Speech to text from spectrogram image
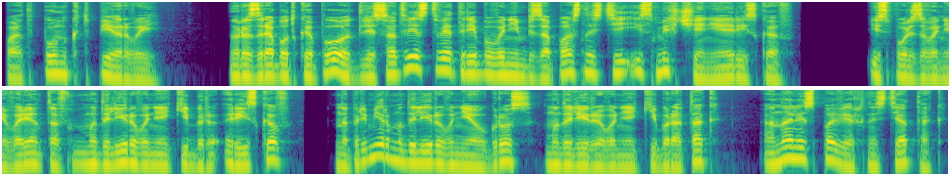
Подпункт 1. Разработка ПО для соответствия требованиям безопасности и смягчения рисков. Использование вариантов моделирования киберрисков, например, моделирование угроз, моделирование кибератак, анализ поверхности атак.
